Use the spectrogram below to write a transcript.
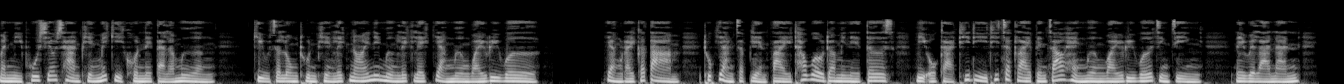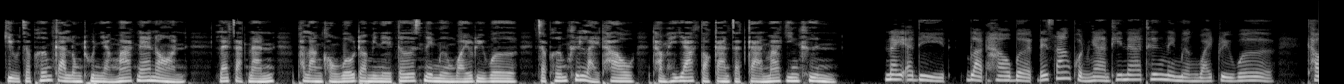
มันมีผู้เชี่ยวชาญเพียงไม่กี่คนในแต่ละเมือง กิลจะลงทุนเพียงเล็กน้อยในเมืองเล็ก ๆ อย่างเมืองไวท์ริเวอร์อย่างไรก็ตาม ทุกอย่างจะเปลี่ยนไปถ้า World Dominators มีโอกาสที่ดีที่จะกลายเป็นเจ้าแห่งเมืองไวท์ริเวอร์จริง ๆ ในเวลานั้นกิลจะเพิ่มการลงทุนอย่างมากแน่นอน และจากนั้นพลังของ World Dominators ในเมืองไวท์ริเวอร์จะเพิ่มขึ้นหลายเท่าทำให้ยากต่อการจัดการมากยิ่งขึ้น ในอดีตบลัดฮาวเบิร์ตได้สร้างผลงานที่น่าทึ่งในเมืองไวท์ริเวอร์ เขา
